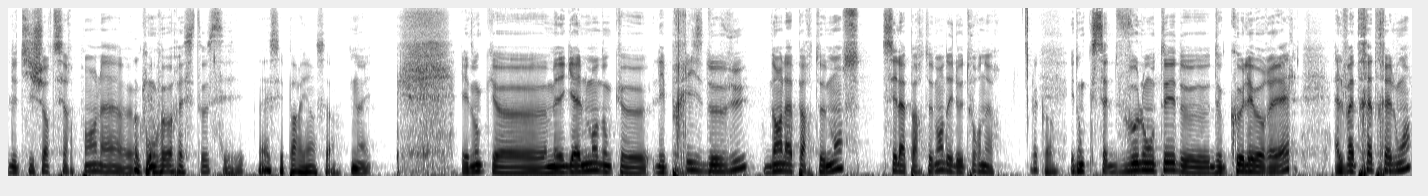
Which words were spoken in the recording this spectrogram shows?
le t-shirt serpent, là, euh, qu'on voit au resto, c'est... Ouais, c'est pas rien ça. Ouais. Et donc, euh, mais également, donc, euh, les prises de vue dans l'appartement, c'est l'appartement des Le Tourneur. D'accord. Et donc cette volonté de, de coller au réel, elle va très très loin,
